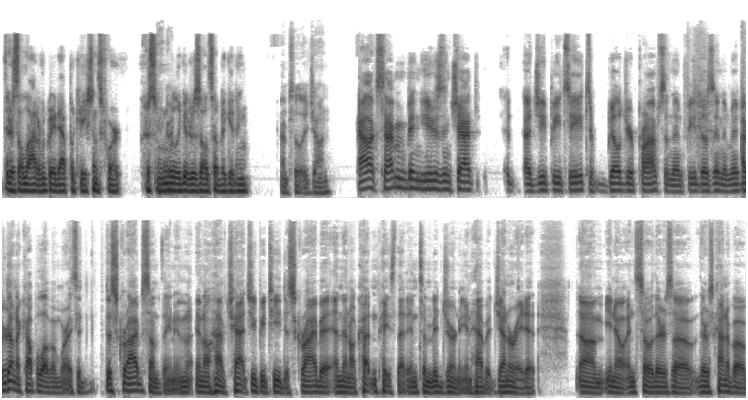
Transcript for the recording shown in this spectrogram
there's a lot of great applications for it. There's some really good results i've been getting. Absolutely john. Alex i haven't been using chat a GPT to build your prompts and then feed those into Midjourney? I've done a couple of them where I said describe something and, and I'll have Chat GPT describe it and then I'll cut and paste that into Midjourney and have it generate it. Um, you know, and so there's a there's kind of a,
